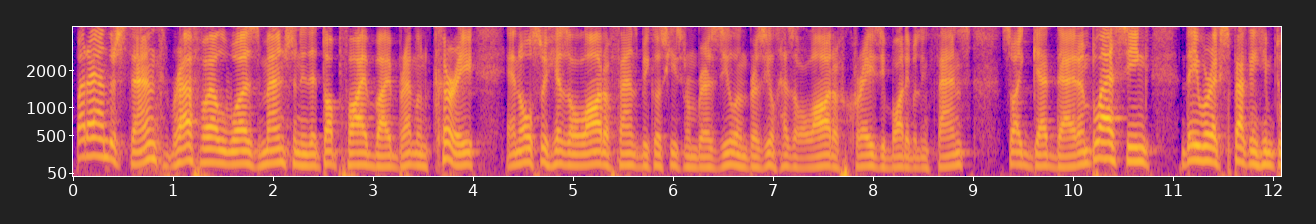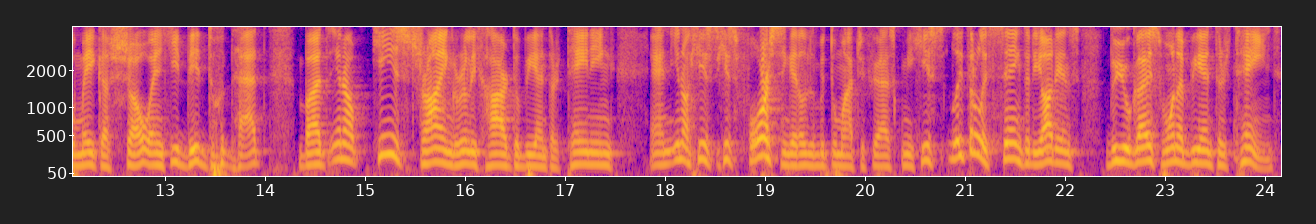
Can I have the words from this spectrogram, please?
But I understand, Rafael was mentioned in the top 5 by Brandon Curry, and also he has a lot of fans because he's from Brazil, and Brazil has a lot of crazy bodybuilding fans, so I get that. And Blessing, they were expecting him to make a show, and he did do that, but you know, he's trying really hard to be entertaining, and you know he's he's forcing it a little bit too much if you ask me. He's literally saying to the audience do you guys want to be entertained?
